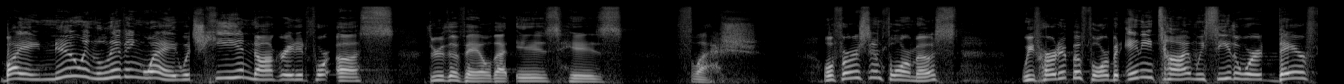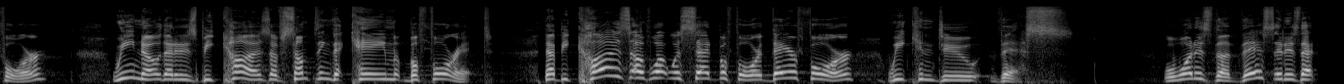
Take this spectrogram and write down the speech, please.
by a new and living way which he inaugurated for us through the veil that is his flesh. Well, first and foremost, we've heard it before, but anytime we see the word therefore, we know that it is because of something that came before it. That because of what was said before, therefore, we can do this. Well, what is the this? It is that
